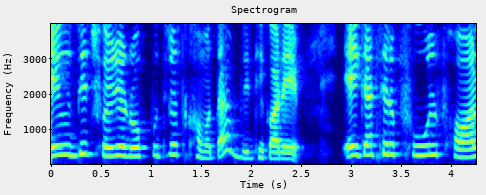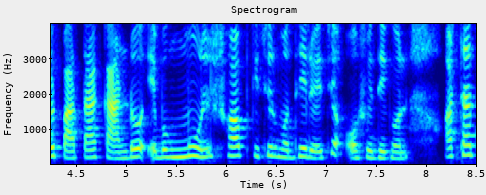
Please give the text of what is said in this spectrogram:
এই উদ্ভিদ শরীরে রোগ প্রতিরোধ ক্ষমতা বৃদ্ধি করে। এই গাছের ফুল, ফল, পাতা, কাণ্ড এবং মূল সব কিছুর মধ্যেই রয়েছে ঔষধি গুণ। অর্থাৎ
